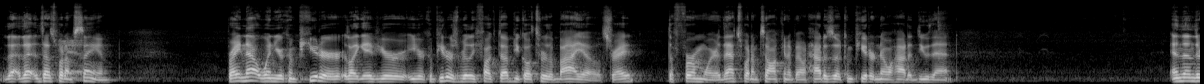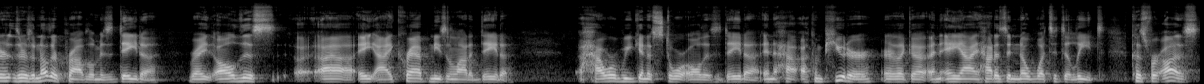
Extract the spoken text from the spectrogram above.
That, that, that's what I'm saying. Right now, when your computer, like if your your computer is really fucked up, you go through the BIOS, right? The firmware. That's what I'm talking about. How does a computer know how to do that? And then there, there's another problem is data, right? All this uh, AI crap needs a lot of data. How are we going to store all this data? And how a computer or like a, an AI, how does it know what to delete? Because for us,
